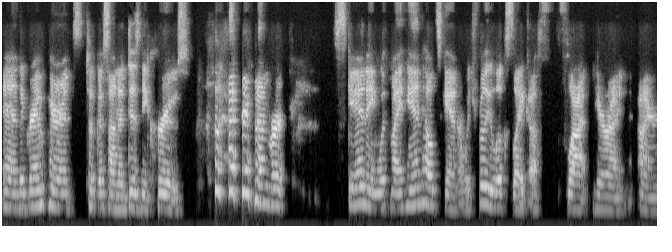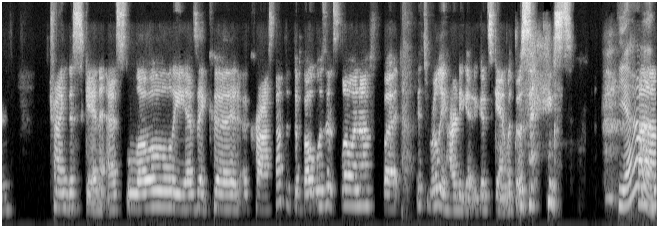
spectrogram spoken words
and the grandparents took us on a Disney cruise. I remember scanning with my handheld scanner, which really looks like a flat hair iron, trying to scan it as slowly as I could across. Not that the boat wasn't slow enough, but it's really hard to get a good scan with those things. Yeah. Um,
